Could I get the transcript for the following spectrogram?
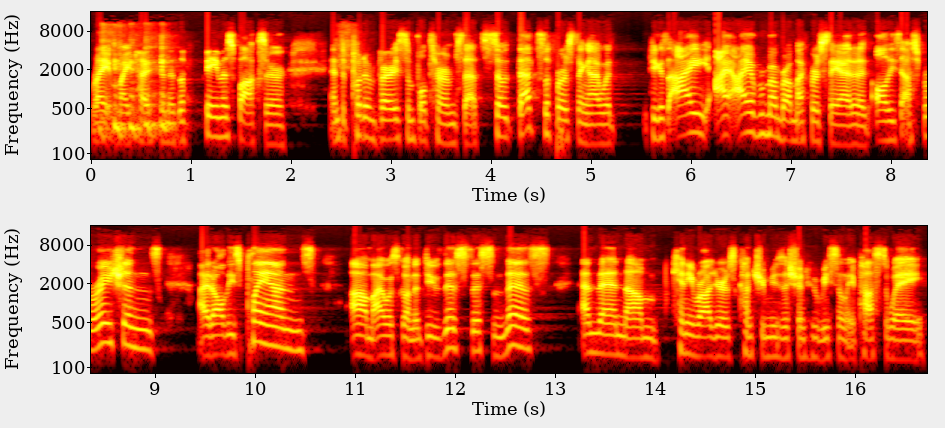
right? Mike Tyson is a famous boxer. And to put in very simple terms, that's so that's the first thing I would because I, I, I remember on my first day I had all these aspirations, I had all these plans. Um, I was going to do this, this, and this, and then um, Kenny Rogers, country musician who recently passed away,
